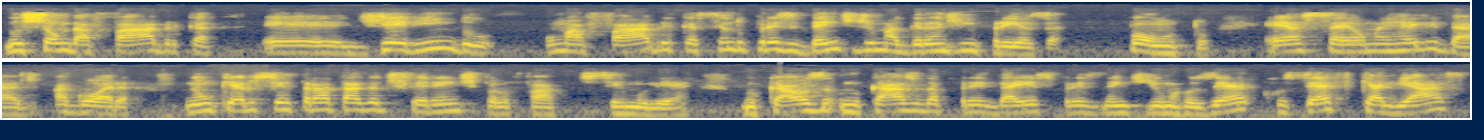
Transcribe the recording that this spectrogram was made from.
no chão da fábrica, é, gerindo uma fábrica, sendo presidente de uma grande empresa. Ponto. Essa é uma realidade. Agora, não quero ser tratada diferente pelo fato de ser mulher. No caso, no caso da, da ex-presidente Dilma Rousseff, que, aliás,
